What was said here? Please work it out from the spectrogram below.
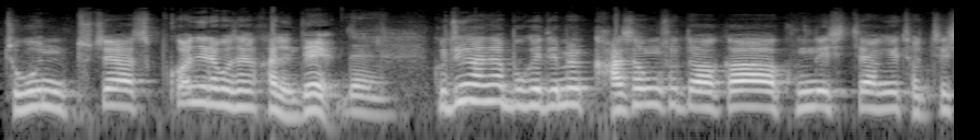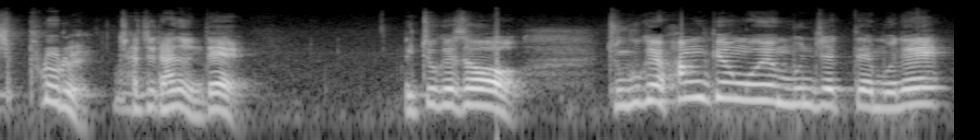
좋은 투자 습관이라고 생각하는데 네. 그 중에 하나 보게 되면 가성소다가 국내 시장의 전체 10%를 차지하는데 이쪽에서 중국의 환경 오염 문제 때문에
